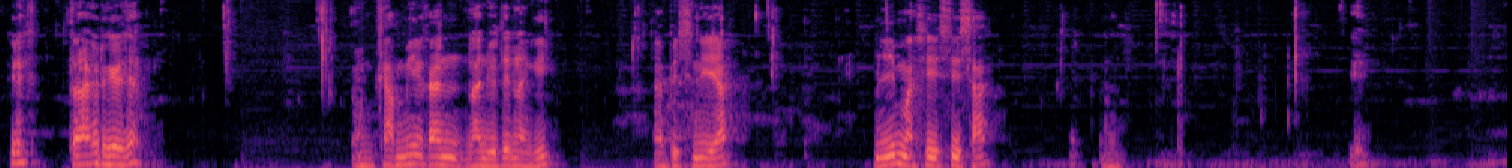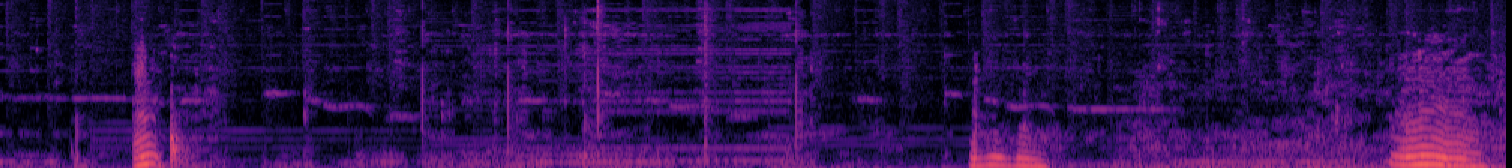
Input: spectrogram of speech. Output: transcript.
Oke, terakhir guys ya. Kami akan lanjutin lagi habis ini ya. Ini masih sisa. Oke. Hmm. Hmm. Hmm.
